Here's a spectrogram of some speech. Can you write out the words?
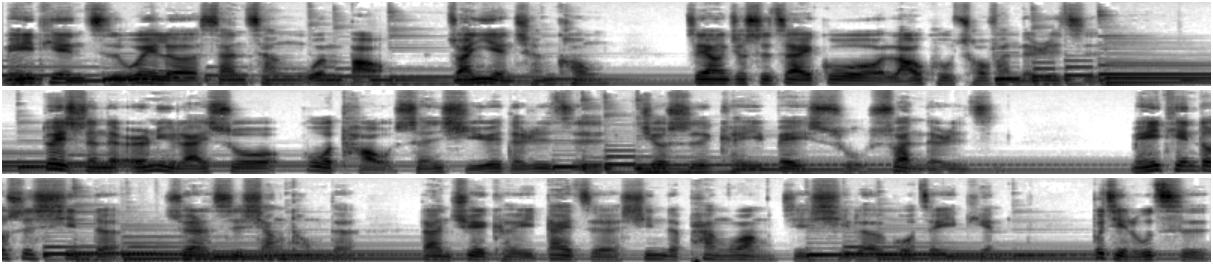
每一天只为了三餐温饱，转眼成空，这样就是在过劳苦愁烦的日子。对神的儿女来说，过讨神喜悦的日子，就是可以被数算的日子，每一天都是新的，虽然是相同的。但却可以带着新的盼望及喜乐过这一天。不仅如此，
